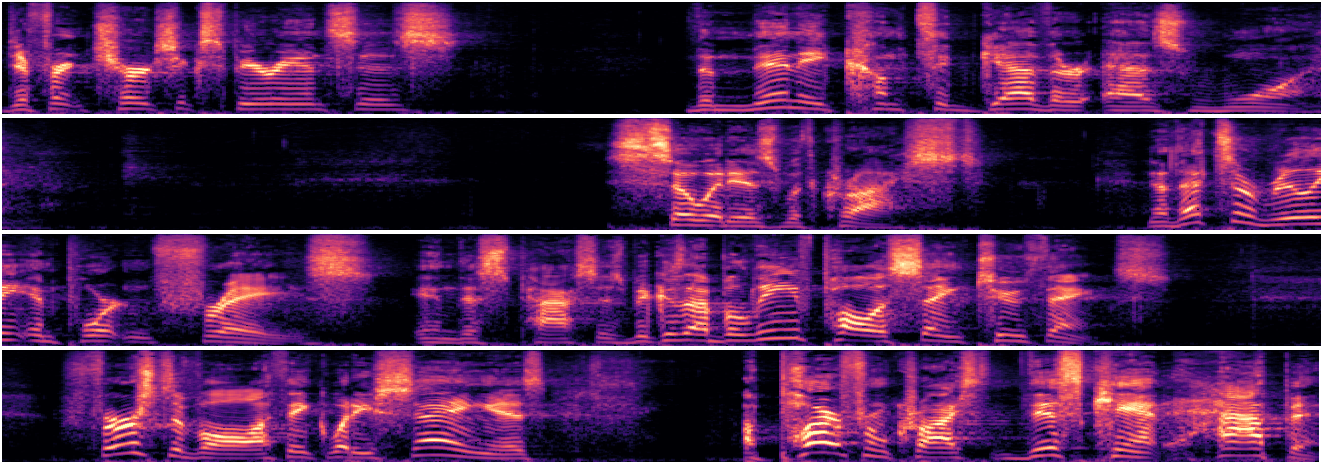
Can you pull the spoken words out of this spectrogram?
different church experiences, the many come together as one. So it is with Christ. Now, that's a really important phrase in this passage because I believe Paul is saying two things. First of all, I think what he's saying is apart from Christ, this can't happen.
